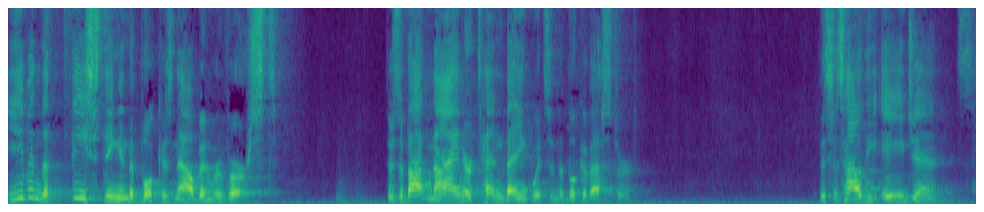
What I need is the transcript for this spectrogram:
Even the feasting in the book has now been reversed. There's about nine or ten banquets in the book of Esther. This is how the age ends.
